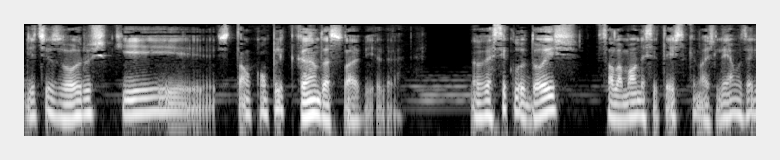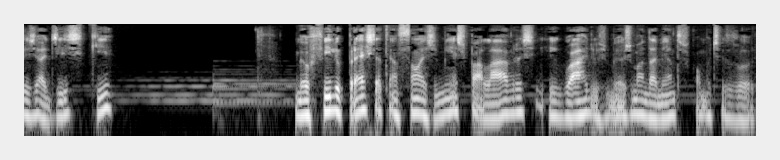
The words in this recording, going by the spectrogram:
de tesouros que estão complicando a sua vida. No versículo 2, Salomão, nesse texto que nós lemos, ele já diz que meu filho, preste atenção às minhas palavras e guarde os meus mandamentos como tesouro.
